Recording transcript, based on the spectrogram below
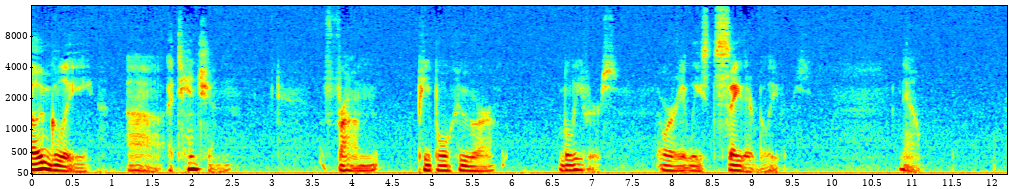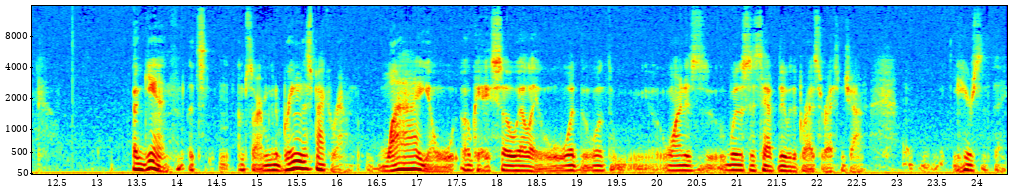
ugly uh, attention from people who are believers, or at least say they're believers. Now, again, let's. I'm sorry. I'm going to bring this back around. Why? You know, okay. So, Ellie. What? What? Why does? What does this have to do with the price of rice in China? Here's the thing.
